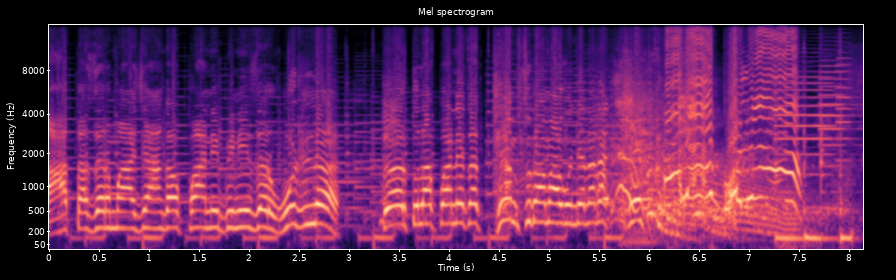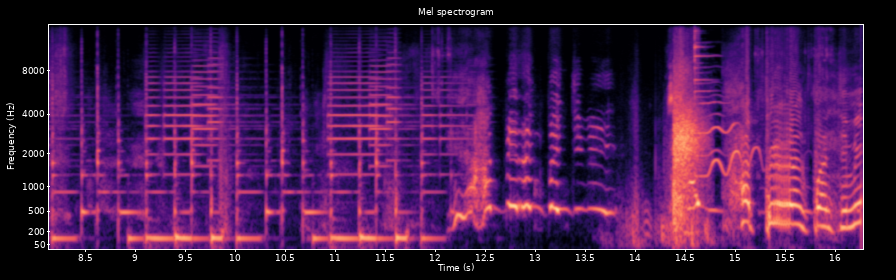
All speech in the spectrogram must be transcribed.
आता जर माझ्या अंगावर पाणी बिणी जर उडलं तर तुला पाण्याचा थेंब सुद्धा मागून देणार ना हॅपी रंग पंचमी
